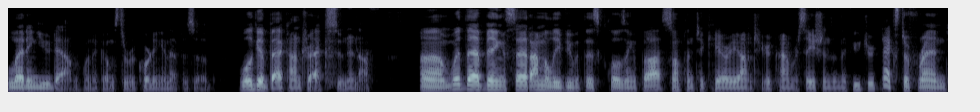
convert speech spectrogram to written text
letting you down when it comes to recording an episode. We'll get back on track soon enough. Um, with that being said, I'm going to leave you with this closing thought, something to carry on to your conversations in the future. Text a friend,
